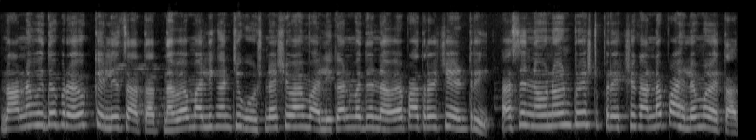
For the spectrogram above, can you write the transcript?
नानाविध प्रयोग केले जातात. नव्या मालिकांची घोषणाशिवाय मालिकांमध्ये नव्या पात्राची एंट्री असे नवनवीन ट्विस्ट प्रेक्षकांना पाहायला मिळतात.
